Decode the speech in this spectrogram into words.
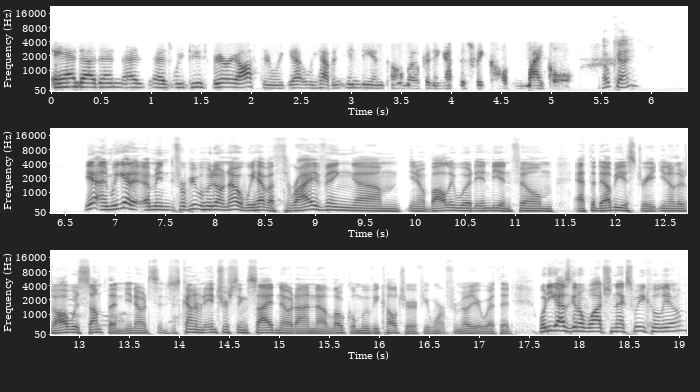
And uh, then, as, as we do very often, we get we have an Indian film opening up this week called Michael. Okay. Yeah, and we get it. I mean, for people who don't know, we have a thriving, um, you know, Bollywood Indian film at the W Street. You know, there's always something. You know, it's just kind of an interesting side note on uh, local movie culture if you weren't familiar with it. What are you guys going to watch next week, Julio?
